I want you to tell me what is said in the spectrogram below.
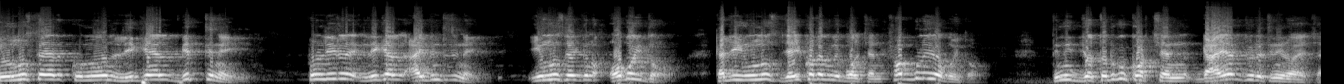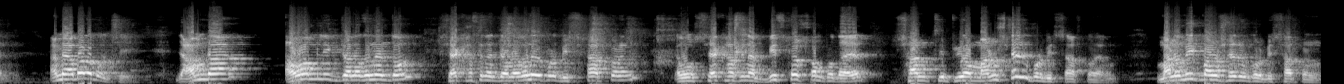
ইউনুসের কোনো লিগেল ভিত্তি নেই, কোন লিগেল আইডেন্টিটি নেই। ইউনুস একজন অবৈধ কাজে ইউনুস যেই কথাগুলি বলছেন, সবগুলোই অবৈধ। তিনি যতটুকু করছেন, গায়ের জুড়ে তিনি রয়েছেন। আমি আবারও বলছি যে আমরা আওয়ামী লীগ জনগণের দল, শেখ হাসিনা জনগণের উপর বিশ্বাস করেন এবং শেখ হাসিনা বিশ্ব সম্প্রদায়ের শান্তিপ্রিয় মানুষের উপর বিশ্বাস করেন, মানবিক মানুষের উপর বিশ্বাস করেন,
